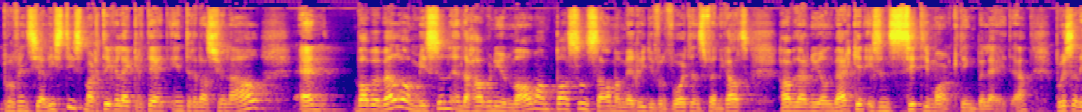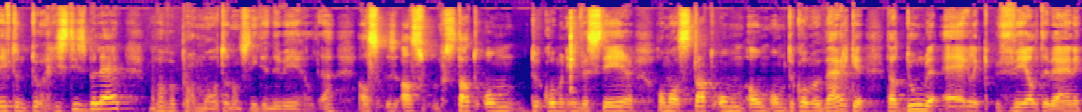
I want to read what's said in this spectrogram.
provincialistisch, maar tegelijkertijd internationaal. En wat we wel wat missen, en daar gaan we nu een mouw aan passen, samen met Rudy Vervoort en Sven Gats gaan we daar nu aan werken, is een city marketing beleid. Hè. Brussel heeft een toeristisch beleid, maar we promoten ons niet in de wereld. Hè. Als, als stad om te komen investeren, om als stad om, om, om te komen werken, dat doen we eigenlijk veel te weinig.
